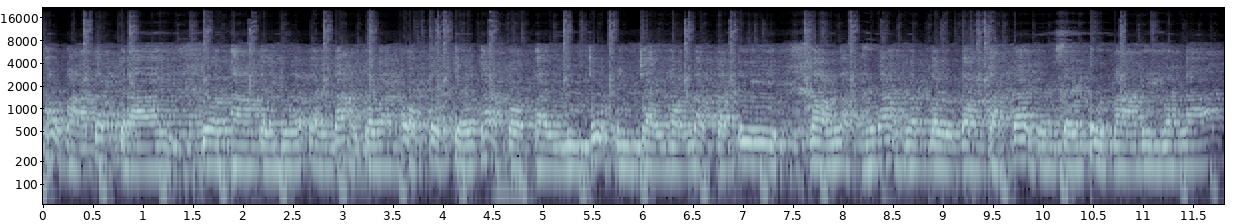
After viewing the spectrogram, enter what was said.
เข้ามาตั้งกลายเดินทางไปเหนือไปใต้ตะวันออกตกแถวข้าปลอดภัยมีโชคมีใจนอนหลับฝันดี นอนหลับให้ได้เงินเบิกนอนตัดได้เงินแสนตื่นมามีเงินล้าน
